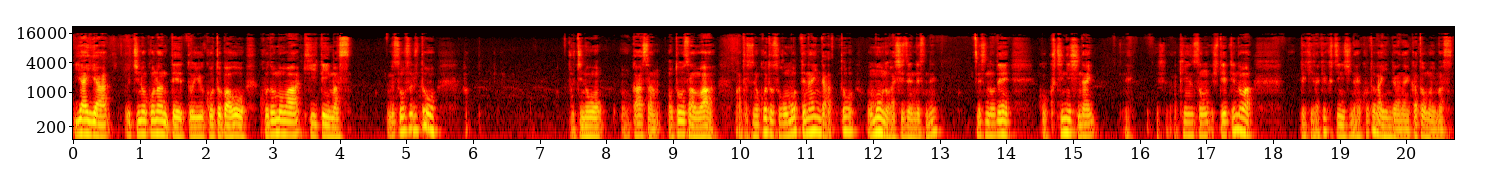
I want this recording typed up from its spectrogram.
いやいや、うちの子なんてという言葉を子供は聞いています。そうすると、うちのお母さん、お父さんは私のことそう思ってないんだと思うのが自然ですね。ですので、こう口にしない、ね、謙遜、否定っていうのはできるだけ口にしないことがいいんではないかと思います。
